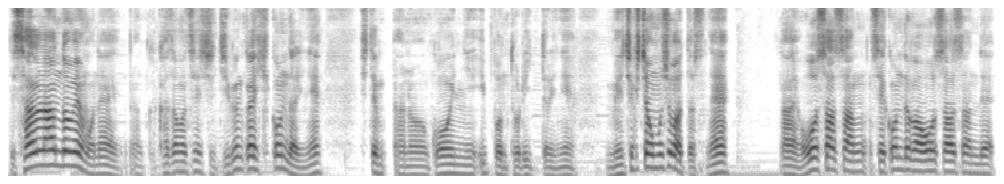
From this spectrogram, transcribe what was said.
で3ラウンド目もねなんか風間選手自分から引き込んだりねしてあの強引に1本取り入ったりねめちゃくちゃ面白かったですね。はい大沢さんセコンドが大沢さんで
